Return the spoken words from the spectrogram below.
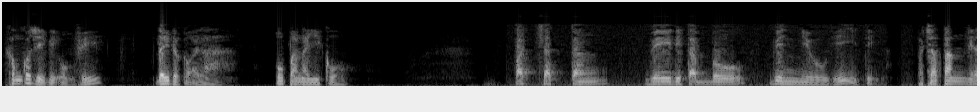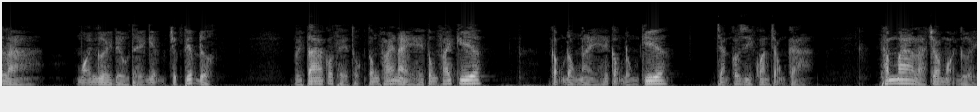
Không có gì bị uổng phí. Đây được gọi là Upanayiko. Pachattang Veditabbo Vinyuhiti. Pachattang nghĩa là mọi người đều thể nghiệm trực tiếp được. Người ta có thể thuộc tông phái này hay tông phái kia, cộng đồng này hay cộng đồng kia, chẳng có gì quan trọng cả. Tham ma là cho mọi người.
